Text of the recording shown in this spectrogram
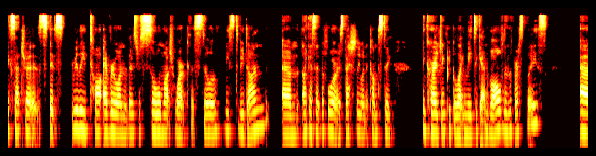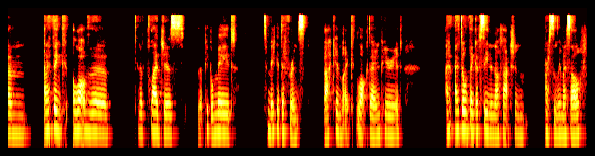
etc. It's it's really taught everyone that there's just so much work that still needs to be done. Um, like I said before, especially when it comes to encouraging people like me to get involved in the first place. Um, and I think a lot of the kind of pledges that people made to make a difference back in like lockdown period, I, I don't think I've seen enough action personally myself.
